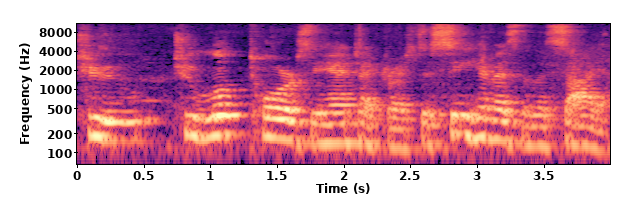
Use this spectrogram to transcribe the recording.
to, to look towards the Antichrist, to see him as the Messiah.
